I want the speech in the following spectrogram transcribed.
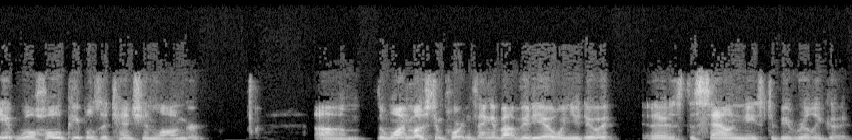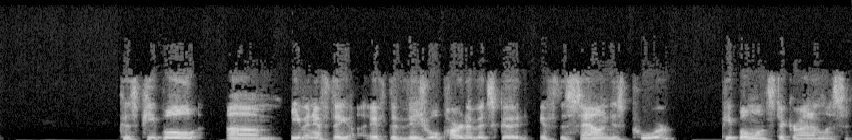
it will hold people's attention longer. Um, the one most important thing about video when you do it is the sound needs to be really good because people um, even if the if the visual part of it's good if the sound is poor people won't stick around and listen.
